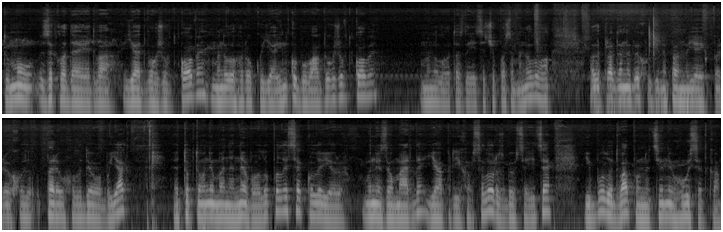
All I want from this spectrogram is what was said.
Тому закладаю два, я двохжовткове. Минулого року я інкубував двохжовткове. Минулого, та здається, чи позаминулого. Але правда на виході, напевно, я їх переохолодив або як. Е, Тобто вони в мене не вилупилися. Коли я, вони завмерли, я приїхав в село, розбив це яйце, і було два повноцінних гусятка.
